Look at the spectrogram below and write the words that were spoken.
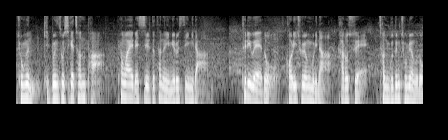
종은 기쁜 소식의 전파, 평화의 메시지를 뜻하는 의미로 쓰입니다. 트리 외에도 거리 조형물이나 가로수에 전구 등 조명으로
